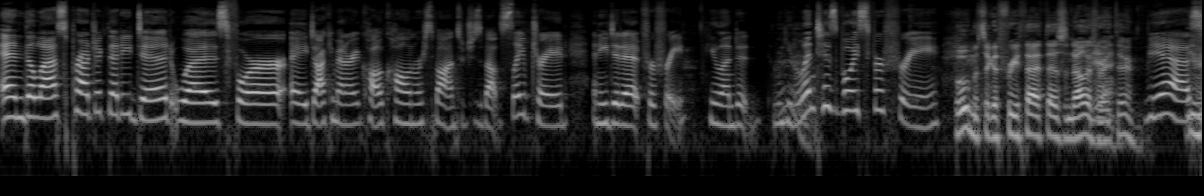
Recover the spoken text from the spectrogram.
And the last project that he did was for a documentary called Call and Response, which is about the slave trade, and he did it for free. He lent it, he lent his voice for free. Boom! It's like a free five thousand dollars right there. Yes.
